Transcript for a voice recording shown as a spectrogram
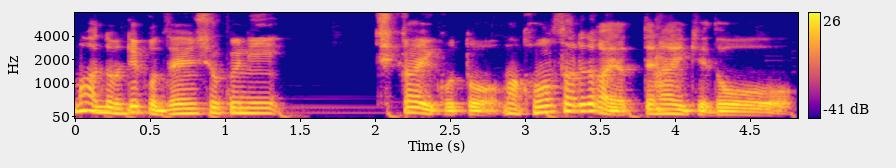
まあでも結構前職に近いこと、まあコンサルとかやってないけど、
